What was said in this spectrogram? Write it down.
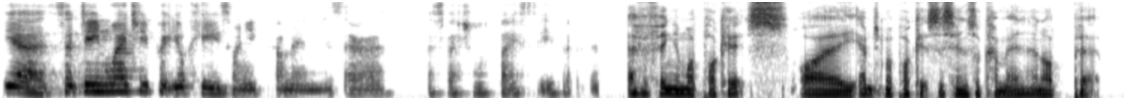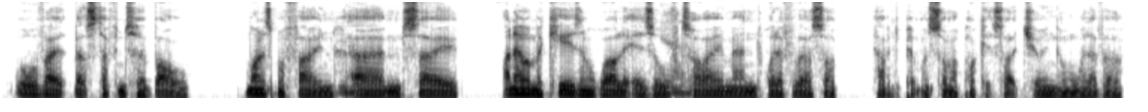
Yeah. So, Dean, where do you put your keys when you come in? Is there a, a special place that you put them? Everything in my pockets. I empty my pockets as soon as I come in, and I put all that, that stuff into a bowl. Minus my phone. Yeah. Um, so I know where my keys and my wallet is all Yeah. the time, and whatever else I happen to put in some of my pockets, like chewing gum or whatever.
